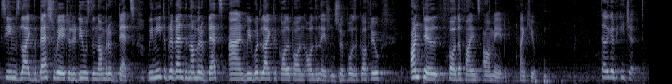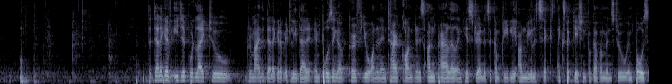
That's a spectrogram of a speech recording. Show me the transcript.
seems like the best way to reduce the number of deaths. We need to prevent the number of deaths, and we would like to call upon all the nations to impose a curfew until further fines are made. Thank you. Delegate of Egypt. The delegate of Egypt would like to remind the delegate of Italy that imposing a curfew on an entire continent is unparalleled in history and it's a completely unrealistic expectation for governments to impose.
